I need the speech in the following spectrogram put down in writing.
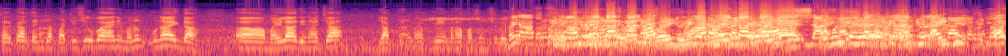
सरकार त्यांच्या पाठीशी उभं आहे आणि म्हणून पुन्हा एकदा महिला दिनाच्या जागतिक मी मनापासून शुभेच्छा भाई आप देतो. आपने कार्यकाल में आपने कार्यकाल में लाडली बहना योजना आपने लाई थी और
